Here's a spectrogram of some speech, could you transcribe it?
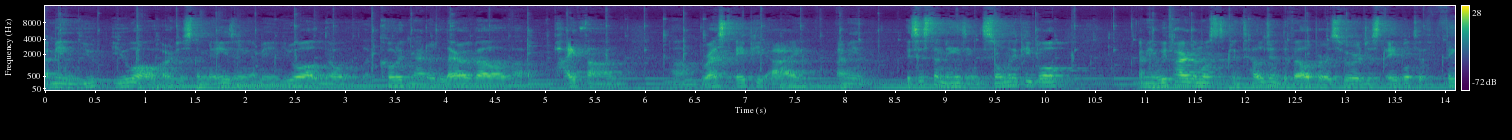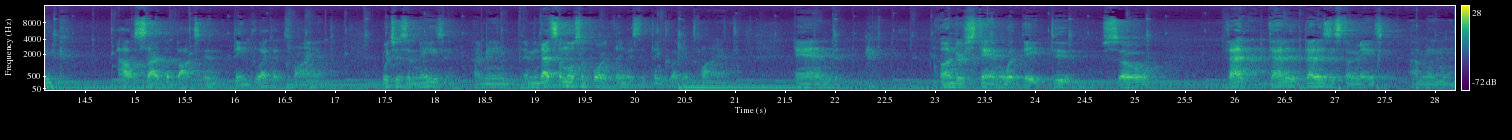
I mean, you you all are just amazing. I mean, you all know like CodeIgniter, Laravel, uh, Python, um, REST API. I mean, it's just amazing. So many people. I mean, we've hired the most intelligent developers who are just able to think outside the box and think like a client, which is amazing. I mean, I mean that's the most important thing is to think like a client and understand what they do. So that that is, that is just amazing. I mean,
